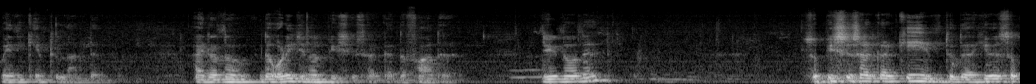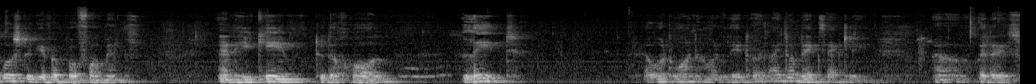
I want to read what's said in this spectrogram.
when he came to London. I don't know, the original PC Sarkar, the father. Do you know that? So PC Sarkar came to the, he was supposed to give a performance and he came to the hall late, about one hour later. I don't know exactly uh, whether it's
